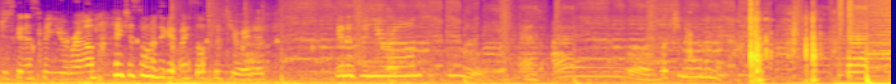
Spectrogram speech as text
just gonna spin you around. I just wanted to get myself situated. Gonna spin you around, and I will let you know when I'm there.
